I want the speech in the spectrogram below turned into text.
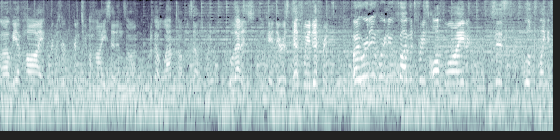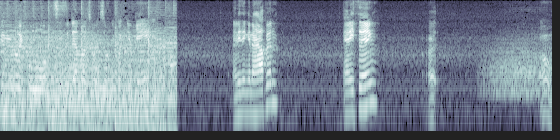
Uh, we have high. We're gonna we're gonna turn the high settings on. What about laptop? What does that look like? Oh that is okay, there is definitely a difference. Alright, we're gonna we're gonna do Five Nights at Freddy's Offline. This is looks like it's gonna be really cool. This is the demo to it, so we're gonna click new game. Anything gonna happen? Anything? Uh, oh.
